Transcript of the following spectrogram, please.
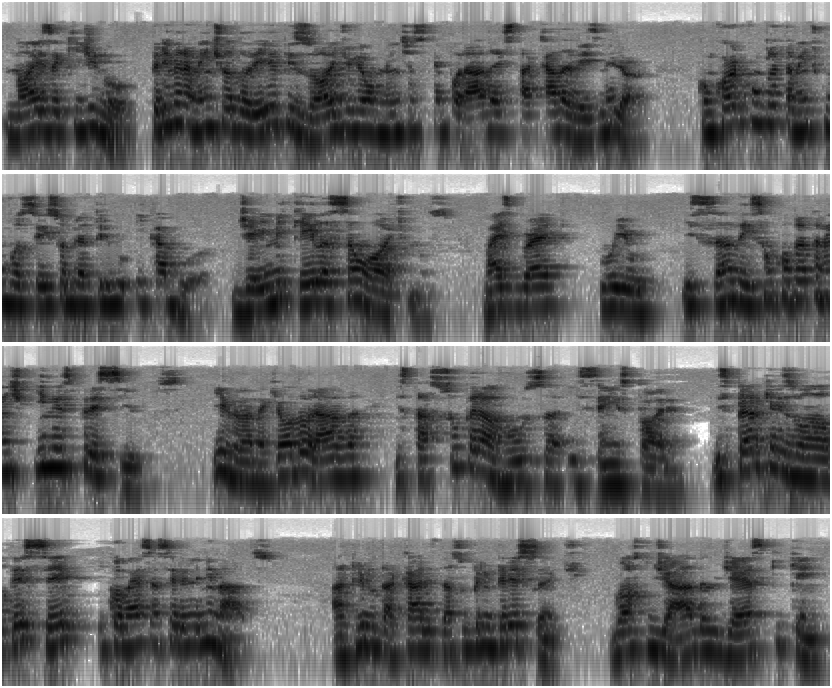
Nós aqui de novo. Primeiramente, eu adorei o episódio e realmente essa temporada está cada vez melhor. Concordo completamente com vocês sobre a tribo Ikabua. Jamie e Kayla são ótimos, mas Brett, Will e Sunday são completamente inexpressivos. E Hannah, que eu adorava, está super avulsa e sem história. Espero que eles vão ao TC e comecem a ser eliminados. A tribo Takali está super interessante. Gosto de Adam, Jessica e Ken,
